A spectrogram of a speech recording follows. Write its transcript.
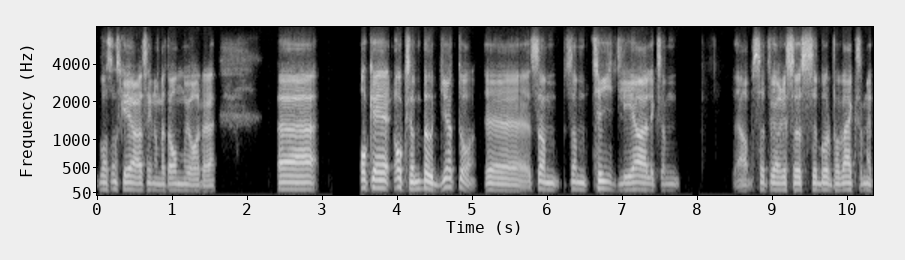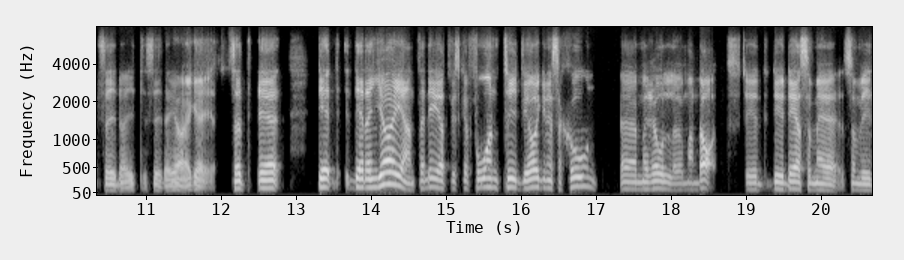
vad som ska göras inom ett område. Uh, och eh, också en budget då eh, som, som tydliggör liksom, ja, så att vi har resurser både på verksamhetssida och IT-sida att göra grejer. Så att, eh, det, det den gör egentligen det är att vi ska få en tydlig organisation eh, med roller och mandat. Det, det är det som är som vi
